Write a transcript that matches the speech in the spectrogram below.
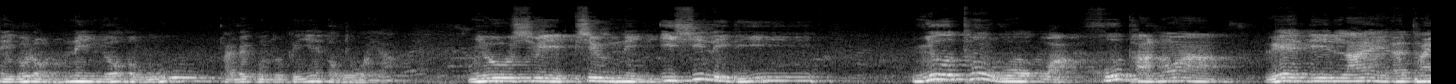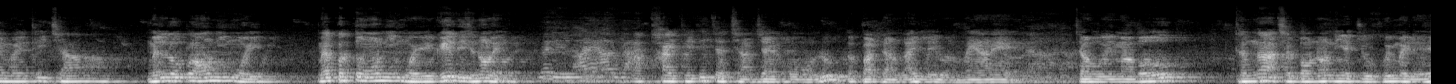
အင်ကိုတော့နေရောအဝူဖိုင်ဘဲကုံတို့ကရင်အဝူဝါရမျိုးရွှေဖြူနေဤရှိလေသည်မြို့ထုံးဝဝဟူဖာနောရေဒီလိုင်းအထိုင်မဲ့ထိချာမလောကလောင်းနီငွေမပတုံနီငွေရေဒီကျွန်တော်လေလည်းလာအောင်ကြာ အထိုက်ဖိတိချာချာကြိုင်ခုံလူကပတ်တန်လိုက်လေဝမရနဲ့ကျောင်းဝေမှာဘုထငါချက်ပေါနော်နီအကျိုးခွေးမိတ်လေ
